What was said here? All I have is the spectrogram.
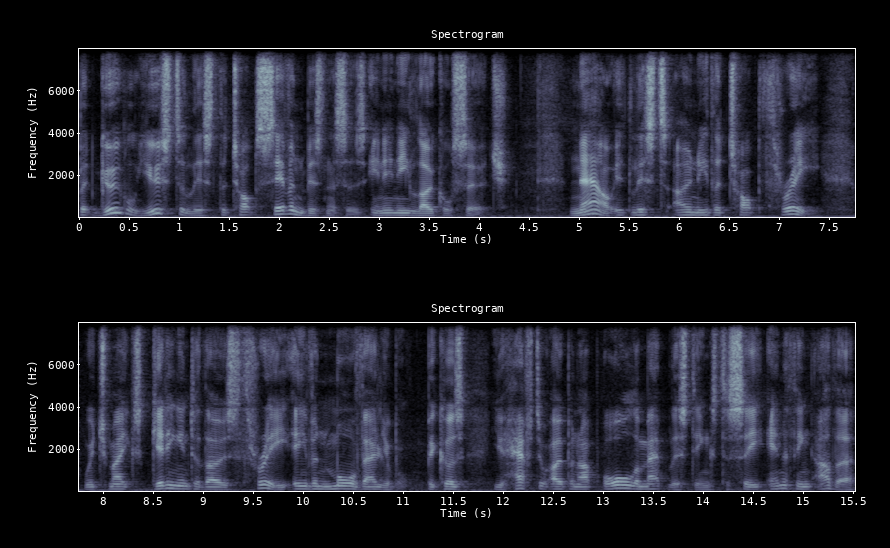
But Google used to list the top seven businesses in any local search. Now it lists only the top three, which makes getting into those three even more valuable because you have to open up all the map listings to see anything other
